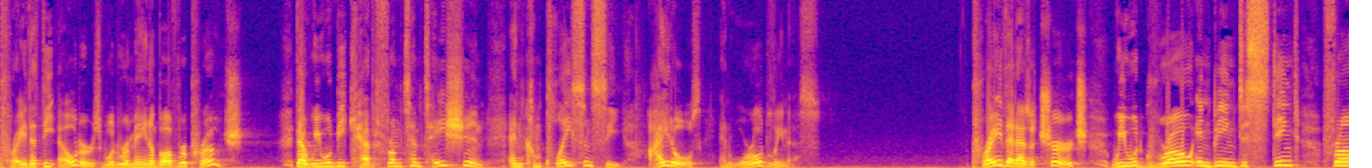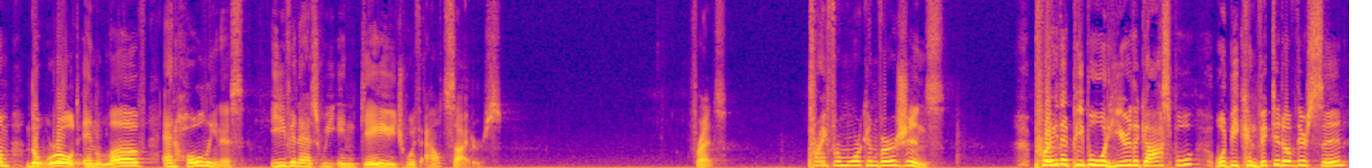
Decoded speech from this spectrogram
pray that the elders would remain above reproach, that we would be kept from temptation and complacency, idols, and worldliness pray that as a church, we would grow in being distinct from the world in love and holiness, even as we engage with outsiders. Friends, pray for more conversions. Pray that people would hear the gospel, would be convicted of their sin,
